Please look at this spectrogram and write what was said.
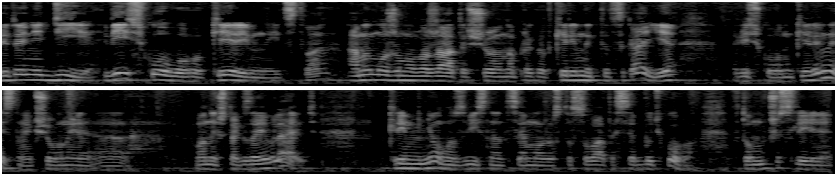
відповідні дії військового керівництва, а ми можемо вважати, що, наприклад, керівник ТЦК є військовим керівництвом, якщо вони, е, вони ж так заявляють. Крім нього, звісно, це може стосуватися будь-кого, в тому числі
